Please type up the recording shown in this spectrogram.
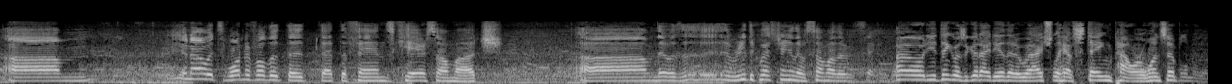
Um, you know, it's wonderful that the that the fans care so much. Um, there was a, read the question, and there was some other second. Oh, do you think it was a good idea that it would actually have staying power once implemented?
